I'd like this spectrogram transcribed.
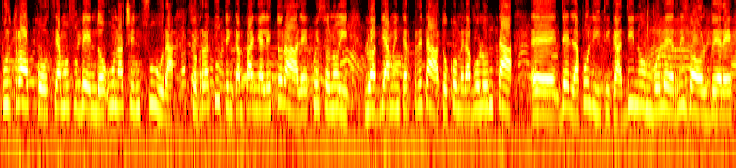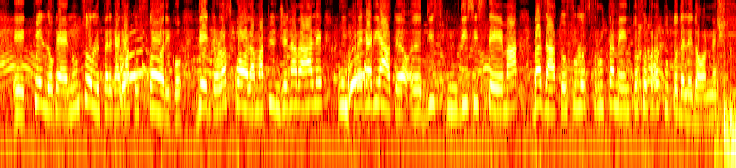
Purtroppo stiamo subendo una censura soprattutto in campagna elettorale, questo noi lo abbiamo interpretato visto come la volontà eh, della politica di non voler risolvere eh, quello che è non solo il precariato storico dentro la scuola ma più in generale un precariato eh, di, di sistema basato sullo sfruttamento soprattutto delle donne.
